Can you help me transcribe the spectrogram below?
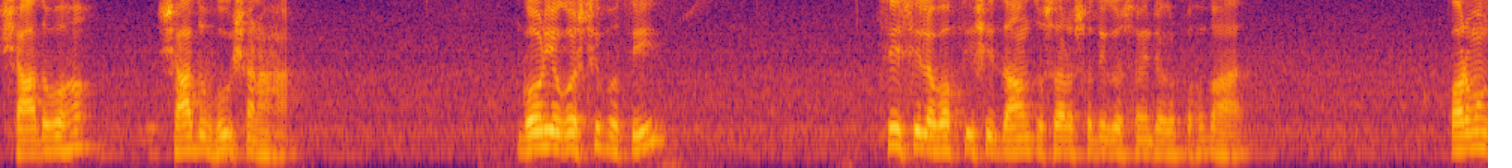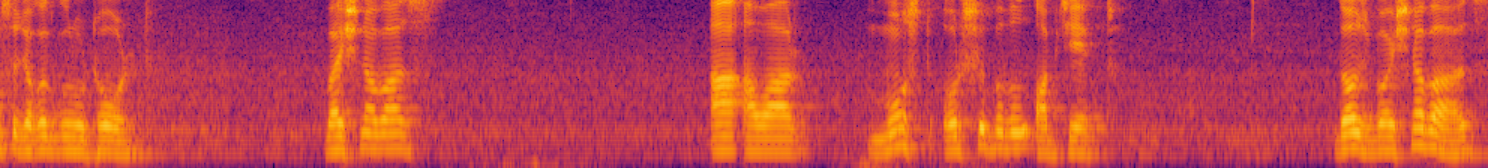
साधव, साधुभूषण। Gauriya Goshtipati Sri Srila Bhakti Siddhanta Saraswati Goswami Thakur Prabhupada, Paramahansa Jagadguru told, Vaishnavas are our most worshipable object. Those Vaishnavas,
